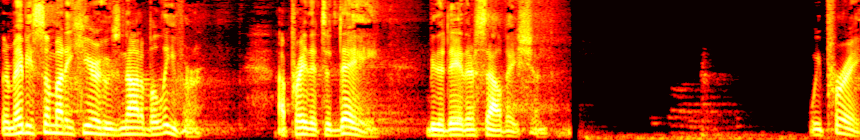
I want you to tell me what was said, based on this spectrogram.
There may be somebody here who's not a believer. I pray that today be the day of their salvation. We pray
